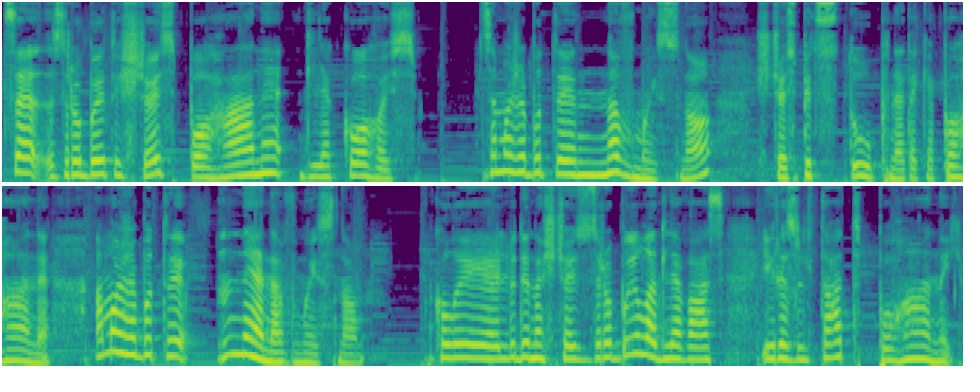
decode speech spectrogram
Це зробити щось погане для когось. Це може бути навмисно, щось підступне, таке погане, а може бути ненавмисно, коли людина щось зробила для вас і результат поганий.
